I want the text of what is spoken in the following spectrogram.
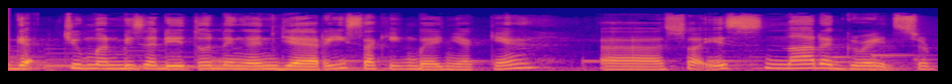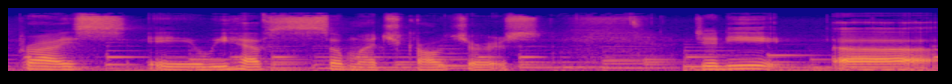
nggak cuman bisa dihitung dengan jari saking banyaknya. Uh, so it's not a great surprise eh, we have so much cultures. Jadi uh,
